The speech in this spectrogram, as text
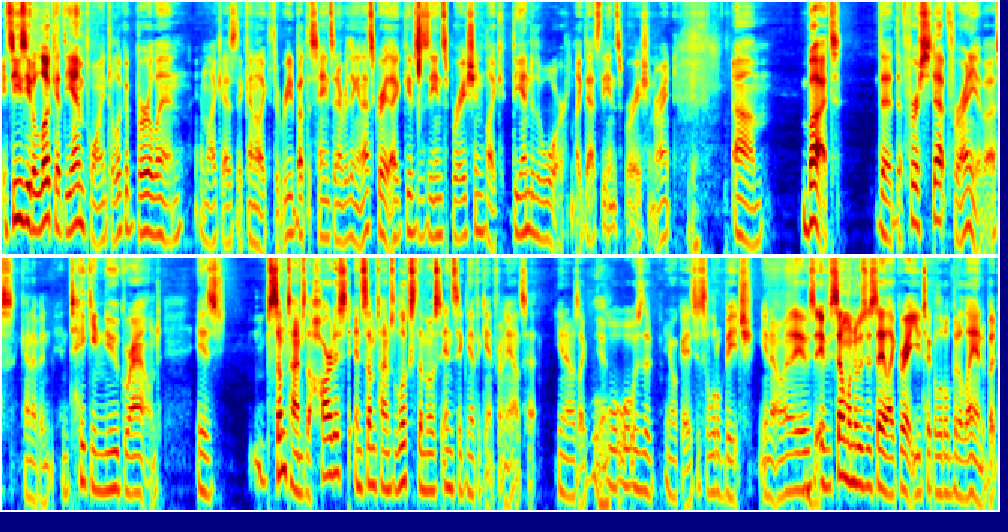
it's easy to look at the end point, to look at Berlin, and like as they kind of like to read about the saints and everything, and that's great. That gives us the inspiration, like the end of the war, like that's the inspiration, right? Um, but the the first step for any of us, kind of in, in taking new ground, is sometimes the hardest and sometimes looks the most insignificant from the outset. You know, I was like, Yeah. "Wh- what was the, you know, okay, it's just a little beach. You know, it was, if someone was to say like, great, you took a little bit of land, but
